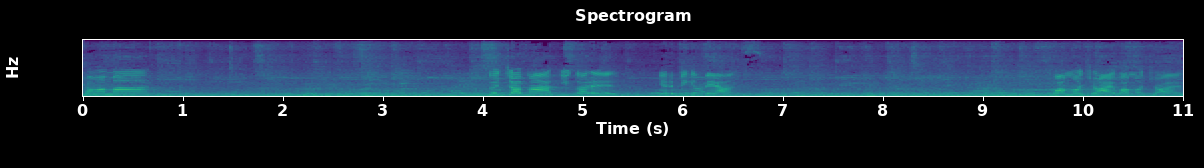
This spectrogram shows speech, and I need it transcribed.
Come on, Mark. Good job, Mark. You got it. Get a bigger bounce. One more try. One more try.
